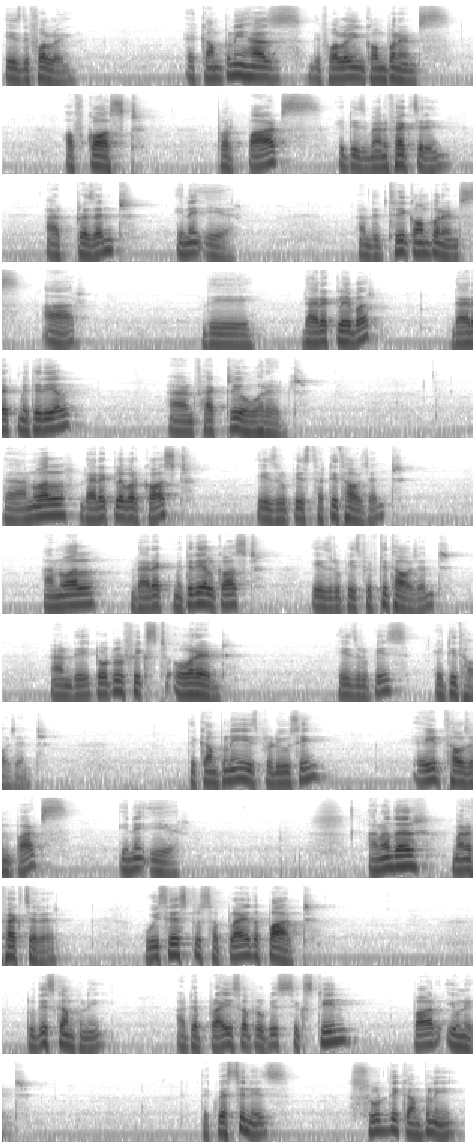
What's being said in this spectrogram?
is the following. A company has the following components of cost for parts it is manufacturing at present in a year and the three components are the direct labor, direct material and factory overhead. The annual direct labor cost is rupees 30,000, annual direct material cost is rupees 50,000 and the total fixed overhead is rupees 80,000. The company is producing 8000 parts in a year. Another manufacturer wishes to supply the part to this company at a price of rupees 16 per unit. The question is should the company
